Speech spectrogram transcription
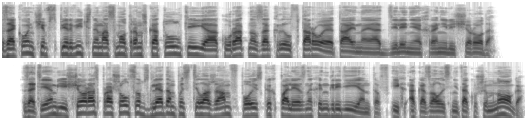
Закончив с первичным осмотром шкатулки, я аккуратно закрыл второе тайное отделение хранилища рода. Затем еще раз прошелся взглядом по стеллажам в поисках полезных ингредиентов. Их оказалось не так уж и много,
